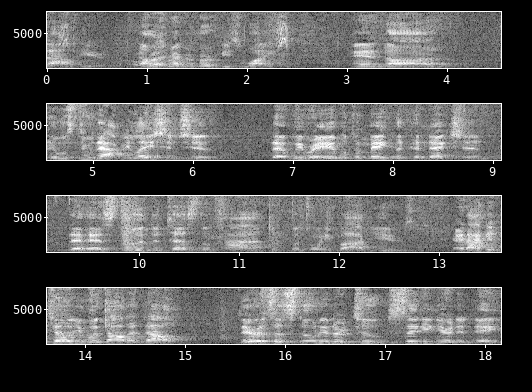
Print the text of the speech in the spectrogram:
down here. That was Reverend Murphy's wife. And uh, it was through that relationship that we were able to make the connection that has stood the test of time for 25 years. And I can tell you without a doubt, there is a student or two sitting here today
